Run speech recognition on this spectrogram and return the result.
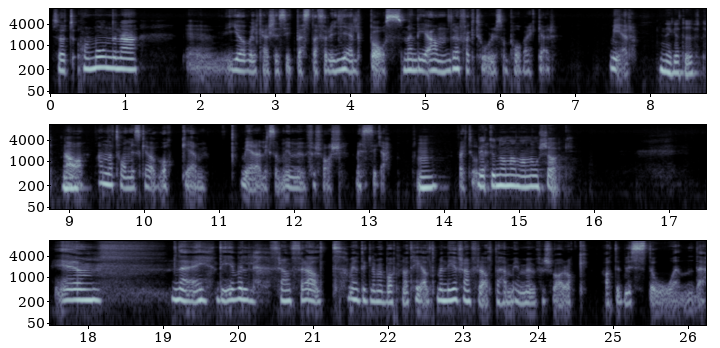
Så att hormonerna eh, gör väl kanske sitt bästa för att hjälpa oss, men det är andra faktorer som påverkar mer. Negativt. Mm. Ja, anatomiska och eh, mera liksom immunförsvarsmässiga Mm. faktorer. Vet du någon annan orsak? Ehm, nej, det är väl framför allt, om jag inte glömmer bort något helt, men det är framför allt det här med immunförsvar och att det blir stående.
